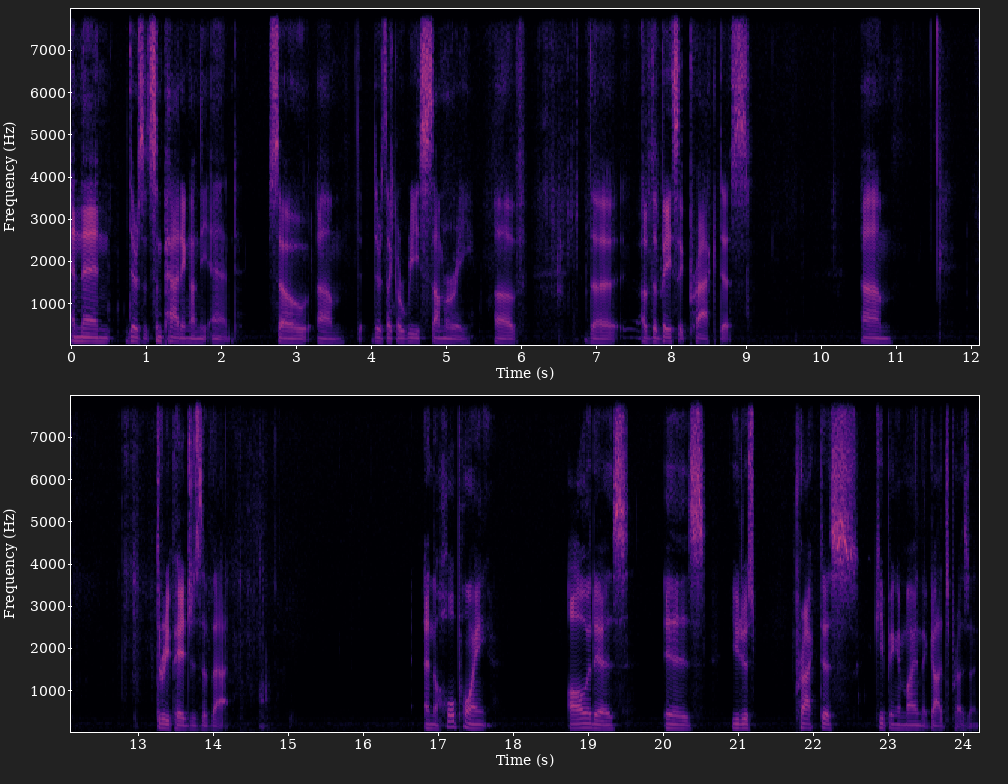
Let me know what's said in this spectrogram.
and then there's some padding on the end. So um, th- there's like a re-summary of the of the basic practice. Um, three pages of that, and the whole point, all it is, is you just practice keeping in mind that God's present.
